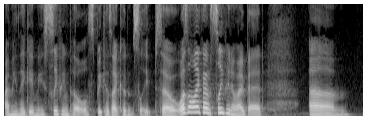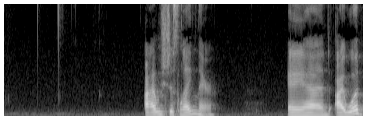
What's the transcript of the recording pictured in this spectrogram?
I mean, they gave me sleeping pills because I couldn't sleep. So it wasn't like I was sleeping in my bed. Um, I was just laying there. And I would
